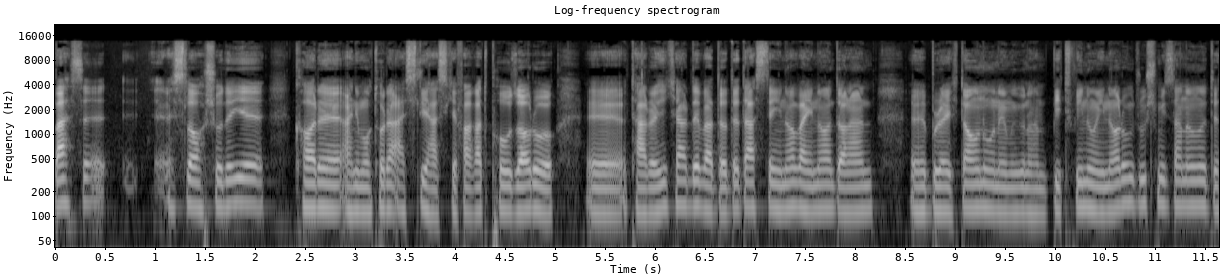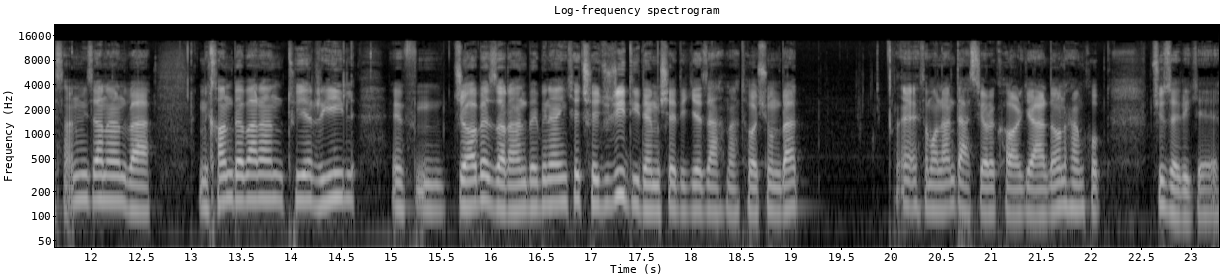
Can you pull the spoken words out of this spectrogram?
بحث اصلاح شده کار انیماتور اصلی هست که فقط پوزا رو طراحی کرده و داده دست اینا و اینا دارن بریک داون و نمی‌دونم بیتوین و اینا رو روش می‌زنن و دسن می‌زنن و می‌خوان ببرن توی reel جا بذارن ببینن که چجوری دیده میشه دیگه زحمت هاشون بعد احتمالا دستیار کارگردان هم خب چیز دیگه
